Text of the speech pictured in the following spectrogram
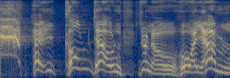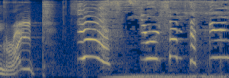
hey, calm down. You know who I am, right? Yes! You're Santa Thing!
